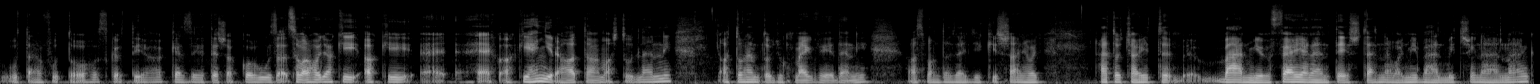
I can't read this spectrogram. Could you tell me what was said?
utánfutóhoz köti a kezét, és akkor húzza. Szóval, hogy aki, aki, aki ennyire hatalmas tud lenni, attól nem tudjuk megvédeni. Azt mondta az egyik kislány, hogy hát hogyha itt bármi feljelentést tenne, vagy mi bármit csinálnánk,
